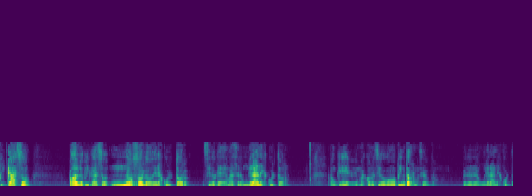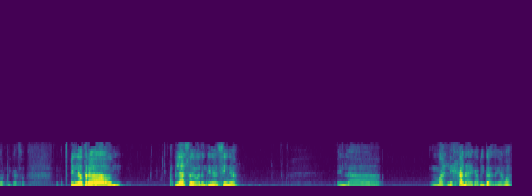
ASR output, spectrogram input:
Picasso, Pablo Picasso, no solo era escultor, sino que además era un gran escultor, aunque es más conocido como pintor, ¿no es cierto? Pero era un gran escultor Picasso. En la otra mm, plaza de Valentina Alcina, en la más lejana de Capital, digamos.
